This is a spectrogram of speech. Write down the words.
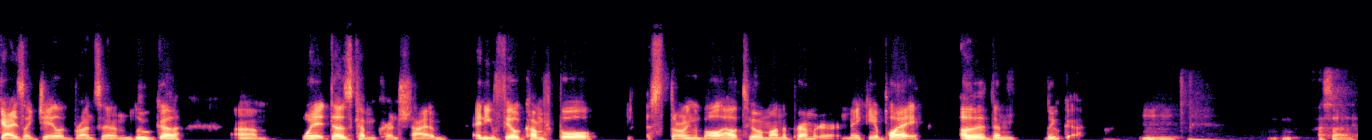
guys like Jalen Brunson, Luka, um, when it does come crunch time, and you feel comfortable throwing the ball out to him on the perimeter and making a play, other than Luka. Mm-hmm. Aside,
